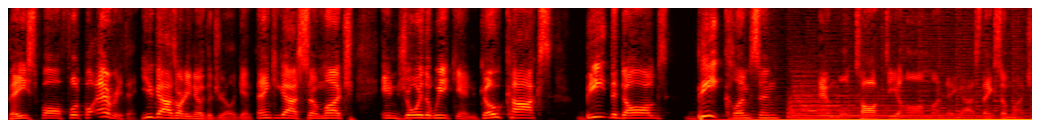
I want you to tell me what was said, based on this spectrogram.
baseball, football, everything. You guys already know the drill. Again, thank you guys so much. Enjoy the weekend. Go Cocks, beat the dogs, beat Clemson, and we'll talk to you on Monday, guys. Thanks so much.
